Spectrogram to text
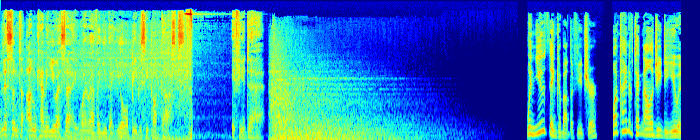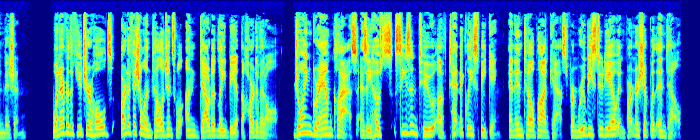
Listen to Uncanny USA wherever you get your BBC podcasts, if you dare. When you think about the future, what kind of technology do you envision? Whatever the future holds, artificial intelligence will undoubtedly be at the heart of it all. Join Graham Class as he hosts season two of Technically Speaking, an Intel podcast from Ruby Studio in partnership with Intel.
